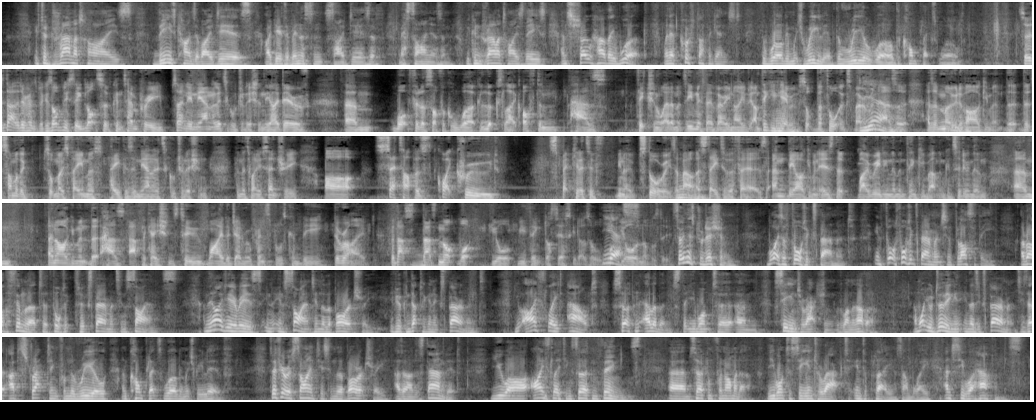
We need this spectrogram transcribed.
is to dramatize these kinds of ideas, ideas of innocence, ideas of messianism. We can dramatize these and show how they work when they're pushed up against the world in which we live, the real world, the complex world. So is that the difference? Because obviously, lots of contemporary, certainly in the analytical tradition, the idea of um, what philosophical work looks like often has fictional elements, even if they're very naive. I'm thinking here of sort of the thought experiment yeah. as a as a mode mm. of argument that, that some of the sort of most famous papers in the analytical tradition from the 20th century are set up as quite crude speculative, you know, stories about mm. a state of affairs, and the argument is that by reading them and thinking about them, considering them, um, an argument that has applications to wider general principles can be derived. But that's that's not what you think Dostoevsky does, or yes. what your novels do. So in this tradition, what is a thought experiment? In thought, thought experiments in philosophy are rather similar to thought to experiments in science. And the idea is, in, in science, in the laboratory, if you're conducting an experiment, you isolate out certain elements that you want to um, see interaction with one another. And what you're doing in, in those experiments is abstracting from the real and complex world in which we live. So if you're a scientist in the laboratory, as I understand it, you are isolating certain things, um, certain phenomena that you want to see interact, interplay in some way, and see what happens.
